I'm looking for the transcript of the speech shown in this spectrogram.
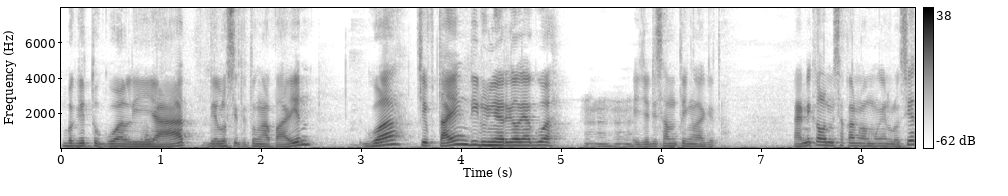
begitu gua lihat di lucid itu ngapain, gua ciptain di dunia realnya gua Hmm. ya jadi something lah gitu nah ini kalau misalkan ngomongin lucid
